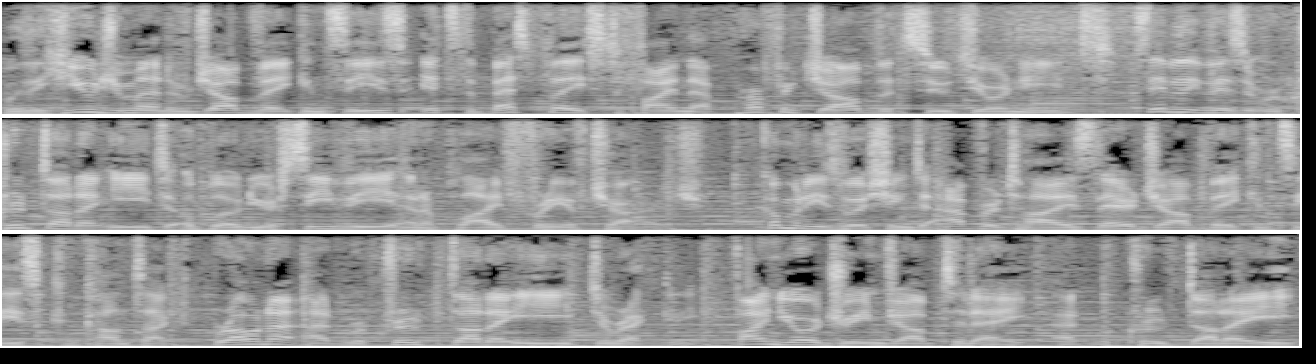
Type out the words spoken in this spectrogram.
With a huge amount of job vacancies, it's the best place to find that perfect job that suits your needs. Simply visit recruit.ie to upload your CV and apply free of charge. Companies wishing to advertise their job vacancies can contact Brona at recruit.ie directly. Find your dream job today at recruit.ie.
